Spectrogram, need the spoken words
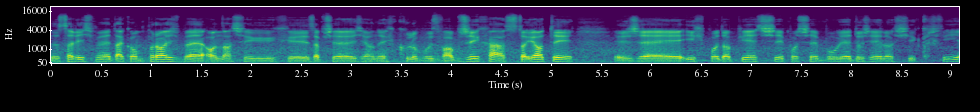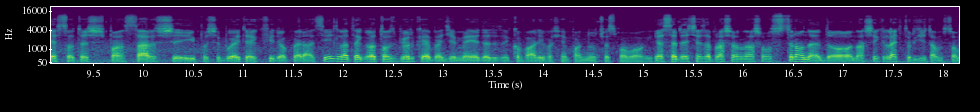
Dostaliśmy taką prośbę od naszych y, zaprzyjaźnionych klubów z Wałbrzycha, z Toyoty, że ich podopieczny potrzebuje dużej ilości krwi. Jest to też pan starszy i potrzebuje tej krwi do operacji, dlatego tą zbiórkę będziemy dedykowali właśnie panu Czesławowi. Ja serdecznie zapraszam na naszą stronę, do naszych lektur, gdzie tam są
